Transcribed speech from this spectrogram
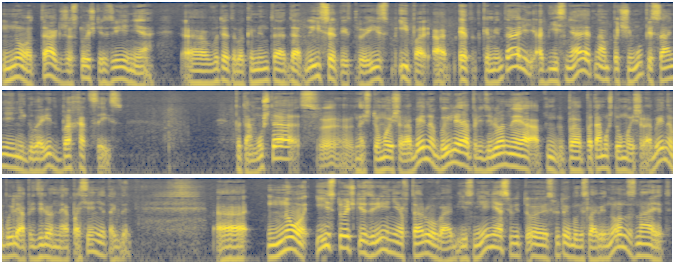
но также с точки зрения вот этого комментария, да, ну и с этой, и, и по, а, этот комментарий объясняет нам, почему Писание не говорит бахацейс. Потому что, э, значит, у Мой Шарабейна были определенные, потому что у Мой Шарабейна были определенные опасения и так далее. Э, но и с точки зрения второго объяснения, Святой, Святой Благословен, он знает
